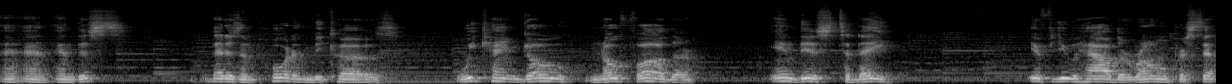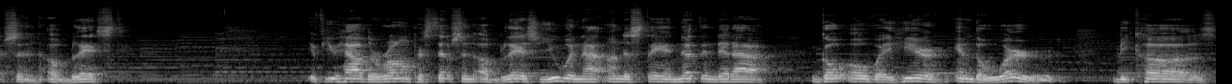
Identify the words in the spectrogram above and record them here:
and, and, and this, that is important because we can't go no further in this today if you have the wrong perception of blessed. If you have the wrong perception of blessed, you will not understand nothing that I go over here in the word because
